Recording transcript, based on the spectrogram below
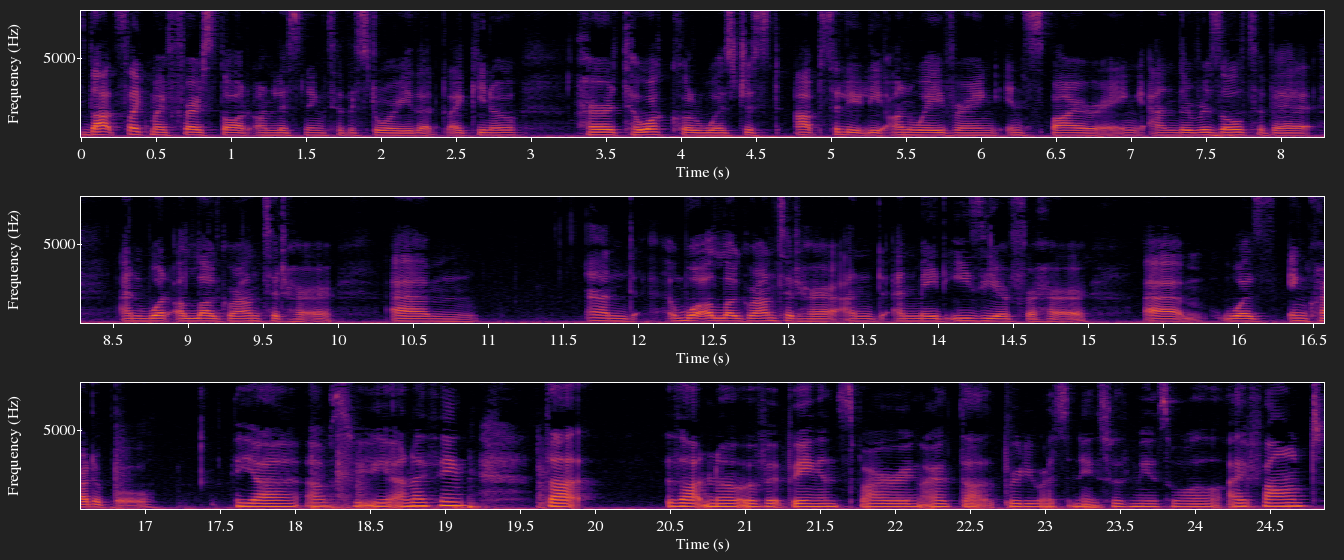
that's like my first thought on listening to the story that like you know her tawakkul was just absolutely unwavering inspiring and the result of it and what allah granted her. Um, and what allah granted her and and made easier for her um, was incredible. Yeah absolutely. And i think that that note of it being inspiring I, that really resonates with me as well. I found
